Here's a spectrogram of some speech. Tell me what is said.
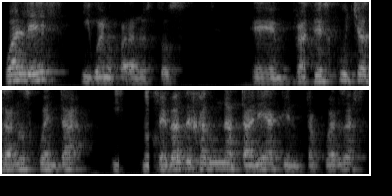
cuál es, y bueno, para nuestros eh, radioescuchas, darnos cuenta, y nos habías dejado una tarea que te acuerdas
